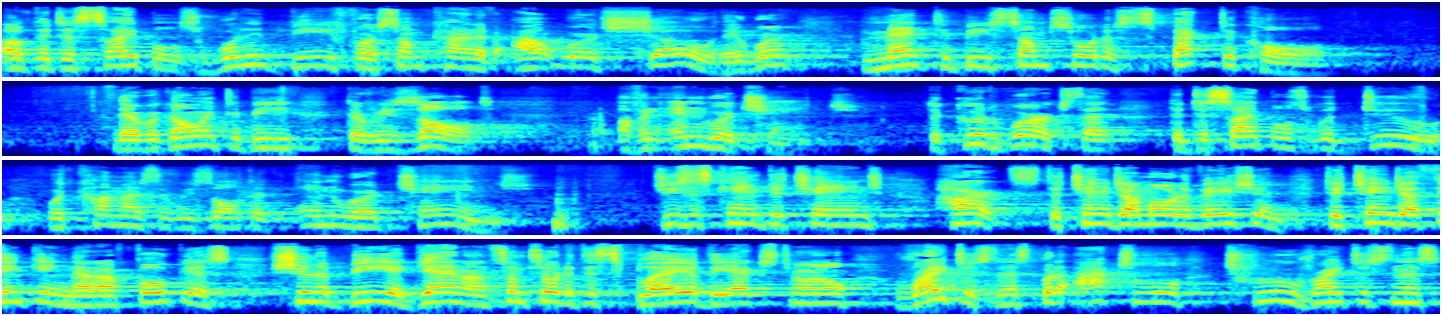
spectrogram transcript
of the disciples wouldn't be for some kind of outward show. They weren't meant to be some sort of spectacle. They were going to be the result of an inward change. The good works that the disciples would do would come as the result of inward change. Jesus came to change hearts, to change our motivation, to change our thinking, that our focus shouldn't be, again, on some sort of display of the external righteousness, but actual true righteousness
